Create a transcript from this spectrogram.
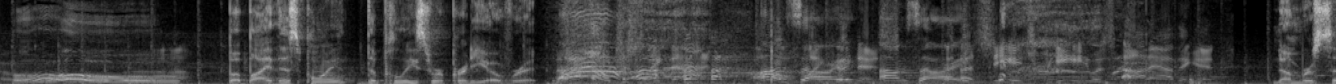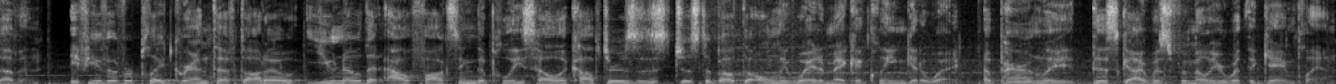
Oh. But by this point, the police were pretty over it. Wow, just like that. Oh, I'm sorry. My goodness. I'm sorry. CHP was not having it. Number 7. If you've ever played Grand Theft Auto, you know that outfoxing the police helicopters is just about the only way to make a clean getaway. Apparently, this guy was familiar with the game plan.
